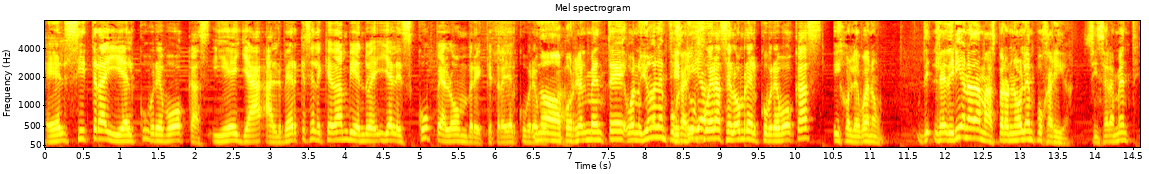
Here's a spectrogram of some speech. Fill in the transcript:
Él sí traía el cubrebocas y ella, al ver que se le quedan viendo, ella le escupe al hombre que traía el cubrebocas. No, pues realmente, bueno, yo no la Si empujaría. tú fueras el hombre del cubrebocas, Híjole, bueno, le diría nada más, pero no la empujaría, sinceramente.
